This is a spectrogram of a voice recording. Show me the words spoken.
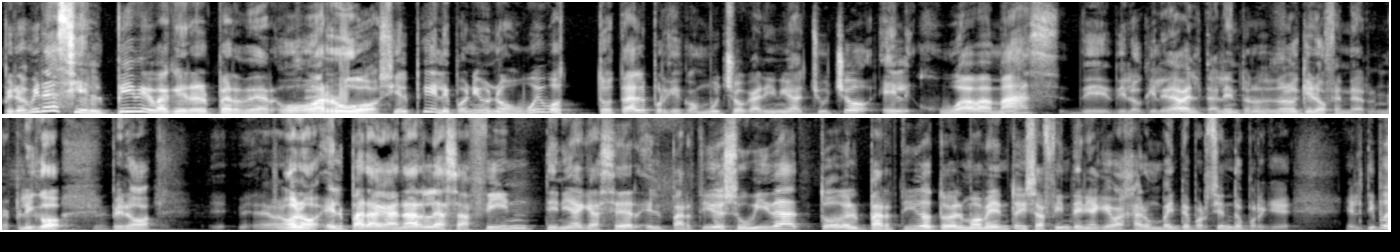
pero mirá si el pibe va a querer perder, o arrugó, si el pibe le ponía unos huevos total, porque con mucho cariño a Chucho, él jugaba más de, lo que le daba el talento, no, no lo quiero ofender, ¿me explico? Pero bueno, él para ganarle a Safin tenía que hacer el partido de su vida, todo el partido, todo el momento, y Safin tenía que bajar un 20%, porque el tipo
